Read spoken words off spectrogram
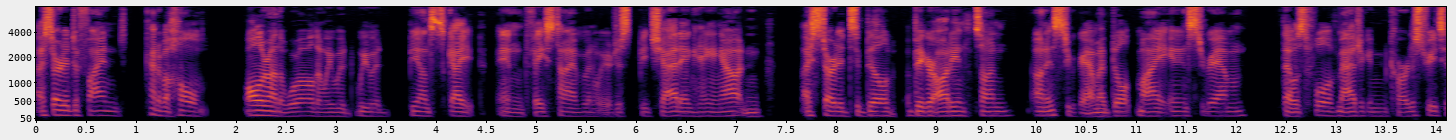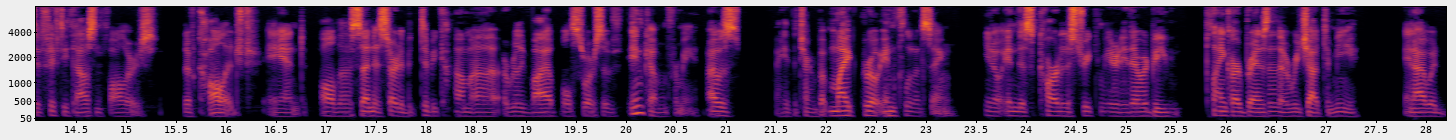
I started to find kind of a home all around the world, and we would we would be on Skype and FaceTime and we would just be chatting, hanging out. And I started to build a bigger audience on, on Instagram. I built my Instagram that was full of magic and cardistry to 50,000 followers of college. And all of a sudden it started to become a, a really viable source of income for me. I was, I hate the term, but micro influencing, you know, in this cardistry community. There would be playing card brands that would reach out to me and I would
